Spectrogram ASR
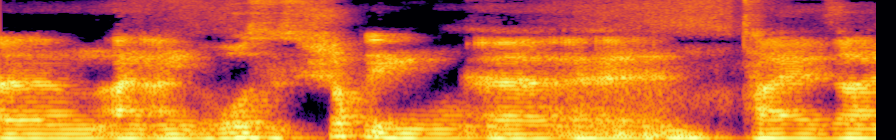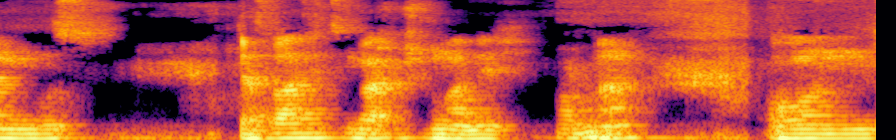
ähm, ein, ein großes Shopping-Teil äh, sein muss, das weiß ich zum Beispiel schon mal nicht. Mhm. Ne? Und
